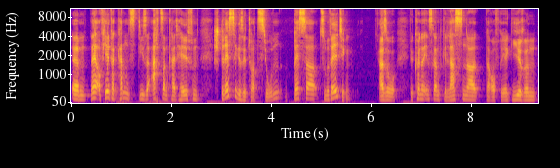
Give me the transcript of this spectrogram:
Ähm, naja, auf jeden Fall kann uns diese Achtsamkeit helfen, stressige Situationen besser zu bewältigen. Also wir können da insgesamt gelassener darauf reagieren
